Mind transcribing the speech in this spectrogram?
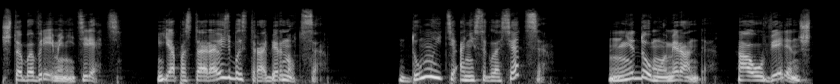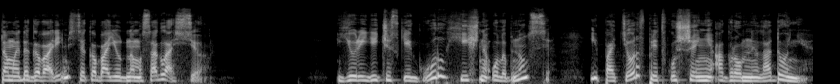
чтобы время не терять. Я постараюсь быстро обернуться. Думаете, они согласятся? Не думаю, Миранда, а уверен, что мы договоримся к обоюдному согласию. Юридический гуру хищно улыбнулся и потер в предвкушении огромной ладони.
